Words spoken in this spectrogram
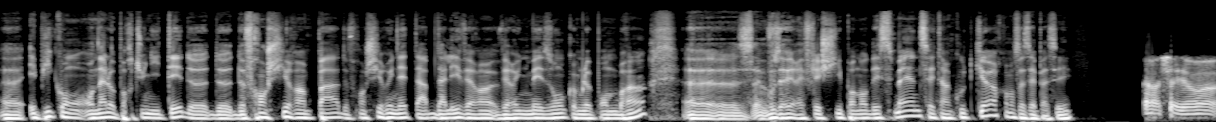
euh, et puis qu'on on a l'opportunité de, de, de franchir un pas, de franchir une étape, d'aller vers, un- vers une maison comme le Pont de Brun. Vous avez réfléchi pendant des semaines, été un coup de cœur. Comment ça s'est passé? Alors, euh,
